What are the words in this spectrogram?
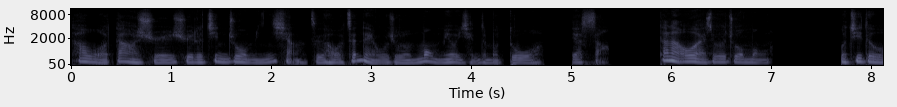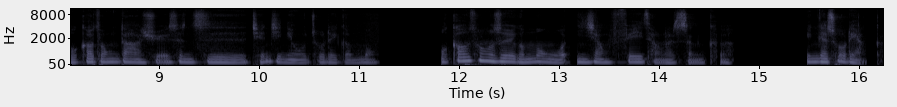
到我大学学了静坐冥想之后，真的我觉得梦没有以前这么多，比较少。当然偶尔还是会做梦。我记得我高中、大学，甚至前几年，我做了一个梦。我高中的时候有个梦，我印象非常的深刻。应该说两个，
